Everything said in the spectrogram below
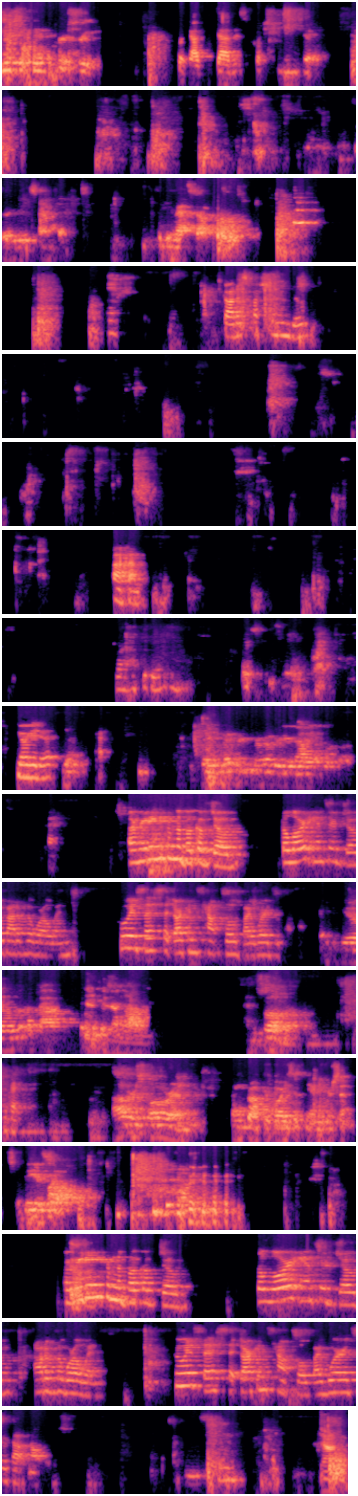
First reading. But God, God is questioning. God is questioning. Okay. Do I have to do it? You want me to do it? A reading from the book of Job. The Lord answered Job out of the whirlwind. Who is this that darkens counsels by words of and slower. Okay. Louder, slower, and don't drop your voice at the end of your sentence. Be yourself. A reading from the book of Job. The Lord answered Job out of the whirlwind. Who is this that darkens counsel by words without knowledge? Down.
